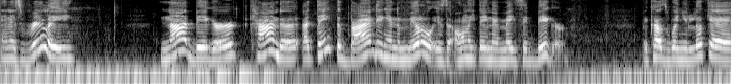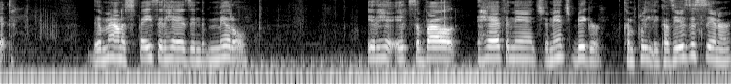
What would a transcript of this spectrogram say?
And it's really not bigger kinda. I think the binding in the middle is the only thing that makes it bigger. Because when you look at the amount of space it has in the middle it it's about half an inch an inch bigger completely. Because here's the center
